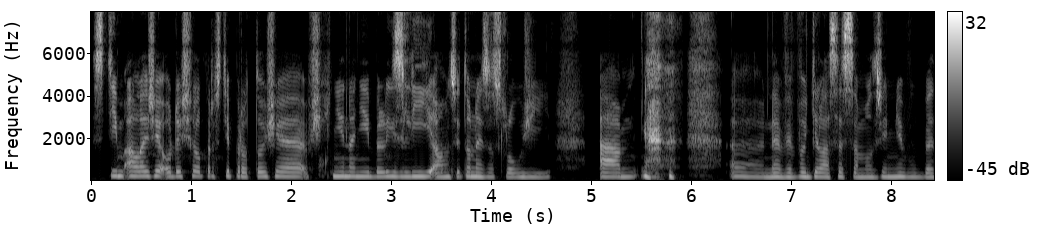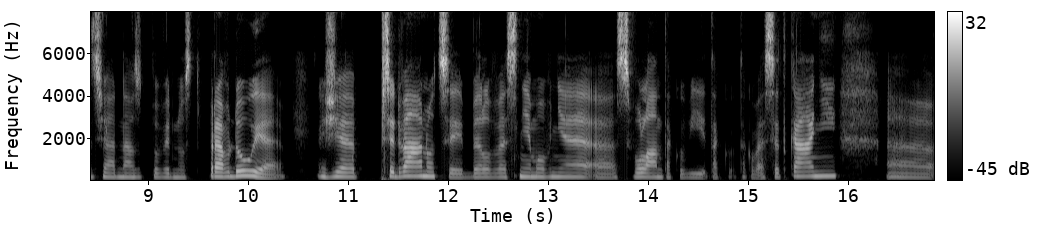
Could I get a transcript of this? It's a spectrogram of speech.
s tím ale, že odešel prostě proto, že všichni na něj byli zlí a on si to nezaslouží. A eh, nevyvodila se samozřejmě vůbec žádná zodpovědnost. Pravdou je, že před Vánoci byl ve sněmovně eh, svolán takový, tak, takové setkání, eh,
